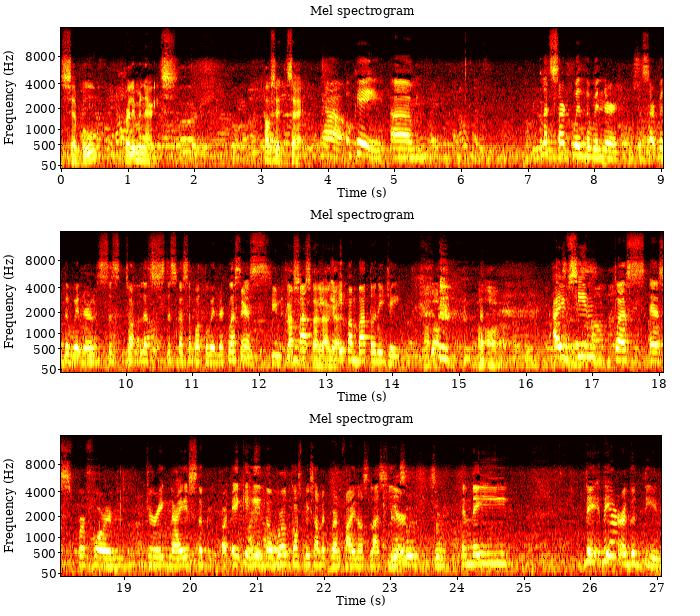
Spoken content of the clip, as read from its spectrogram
Cebu, preliminaries. How's it, Sere? Yeah, okay. Um, let's start with the winner. Let's start with the winner. Let's, just talk, let's discuss about the winner. Class Team- S. Team Class S Pambato- talaga. Ipambato ni Jake. Oo. Oo. I've seen Class S perform during NICE, the, or aka the World Cosplay Summit Grand Finals last year. Sir, sir, and they they they are a good team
